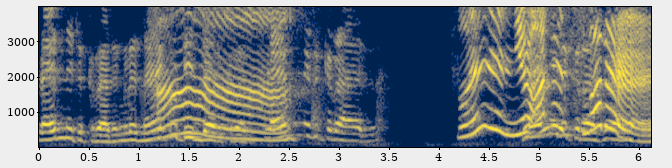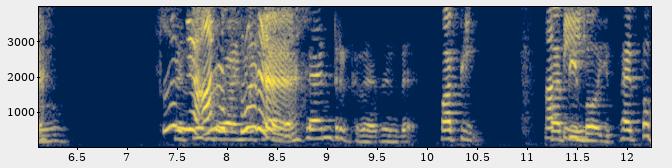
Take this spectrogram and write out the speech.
பிளான் இருக்கிறாருங்களே இருக்கிறாரு Ah. பிளான் இருக்கிறாரு. Flynn, you're on a sweater. Flynn, you're on a sweater. Flynn இருக்கிறாருங்க பாப்பி Puppy. பாப்பி பாய் பப்ப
